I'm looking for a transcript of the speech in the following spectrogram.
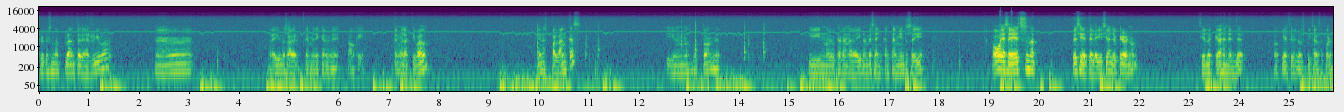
Creo que es una planta de arriba. Ah, ahí vamos a ver. Déjame, ah, ok. Tengo el activado unas palancas y unos botones. Y no veo que hagan ahí una mesa de encantamientos ahí. Oh ya sé esto es una especie de televisión yo creo no si es lo que vas a entender. Ok ya estoy viendo los pizarros afuera.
